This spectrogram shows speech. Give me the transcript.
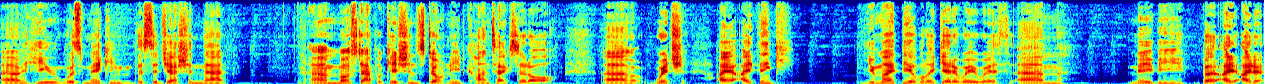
uh, he was making the suggestion that um, most applications don't need context at all, um, which I, I think you might be able to get away with, um, maybe, but I, I,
